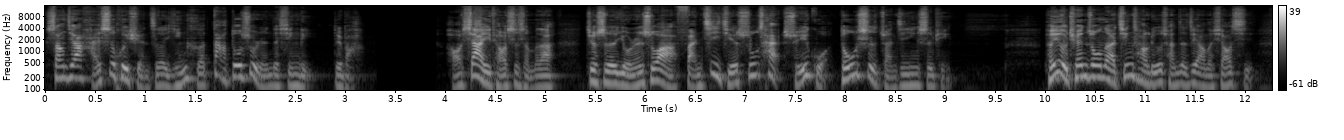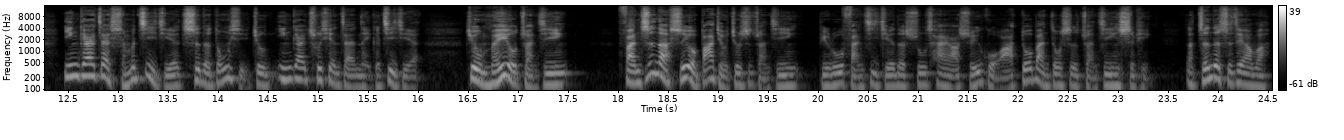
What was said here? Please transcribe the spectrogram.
商家还是会选择迎合大多数人的心理，对吧？好，下一条是什么呢？就是有人说啊，反季节蔬菜水果都是转基因食品。朋友圈中呢，经常流传着这样的消息：应该在什么季节吃的东西，就应该出现在哪个季节，就没有转基因。反之呢，十有八九就是转基因。比如反季节的蔬菜啊、水果啊，多半都是转基因食品。那真的是这样吗？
